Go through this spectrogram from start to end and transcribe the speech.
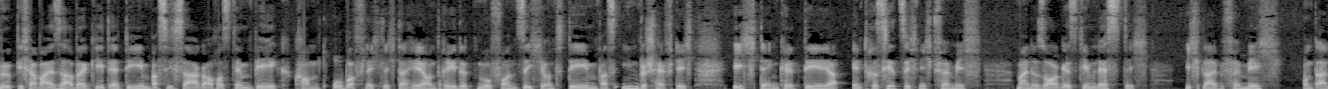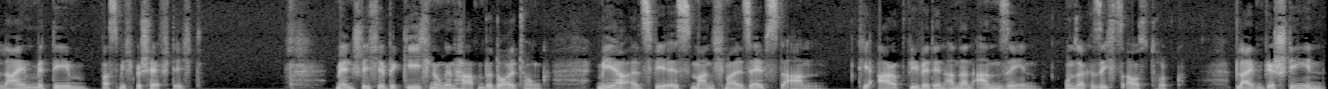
Möglicherweise aber geht er dem, was ich sage, auch aus dem Weg, kommt oberflächlich daher und redet nur von sich und dem, was ihn beschäftigt. Ich denke, der interessiert sich nicht für mich. Meine Sorge ist ihm lästig. Ich bleibe für mich und allein mit dem, was mich beschäftigt. Menschliche Begegnungen haben Bedeutung, mehr als wir es manchmal selbst ahnen. Die Art, wie wir den anderen ansehen, unser Gesichtsausdruck. Bleiben wir stehen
